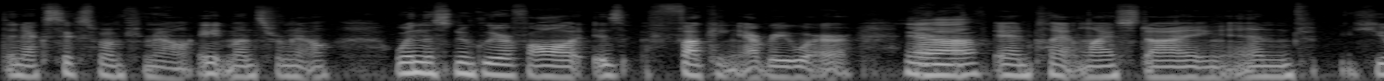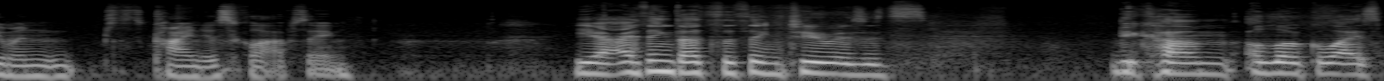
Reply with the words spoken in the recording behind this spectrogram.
the next six months from now, eight months from now, when this nuclear fallout is fucking everywhere. Yeah. And, and plant life's dying and human kind is collapsing. Yeah, I think that's the thing too. Is it's become a localized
